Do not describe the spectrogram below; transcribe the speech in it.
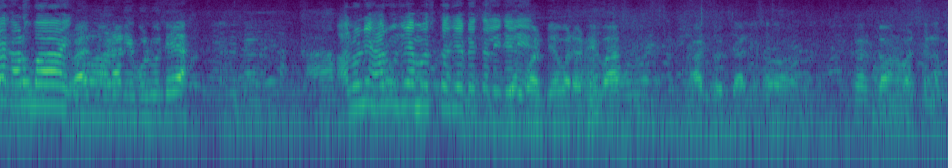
એ કાળુભાઈ. ભાઈ બોલવું છે. હાલો ને સારું છે મસ્ત છે બેતાલી ડેલી. બે વાર અઢી વાર આઠસો ચાલીસ. ત્રણ વાર સેલફ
